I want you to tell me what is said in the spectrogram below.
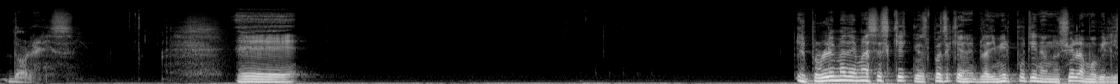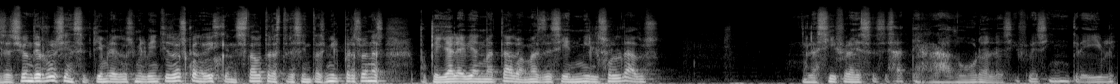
dólares. Eh, el problema además es que después de que Vladimir Putin anunció la movilización de Rusia en septiembre de 2022, cuando dijo que necesitaba otras 300.000 personas porque ya le habían matado a más de 100.000 soldados, la cifra es, aterradora, la cifra es increíble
